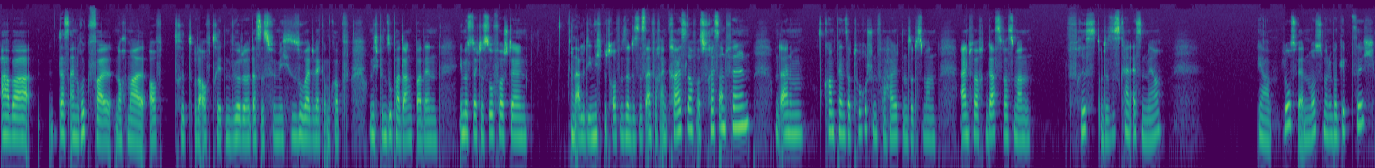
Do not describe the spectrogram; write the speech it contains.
aber dass ein Rückfall nochmal auftritt oder auftreten würde, das ist für mich so weit weg im Kopf. Und ich bin super dankbar, denn ihr müsst euch das so vorstellen, und alle, die nicht betroffen sind, es ist einfach ein Kreislauf aus Fressanfällen und einem kompensatorischen Verhalten, sodass man einfach das, was man frisst, und es ist kein Essen mehr, ja, loswerden muss. Man übergibt sich.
